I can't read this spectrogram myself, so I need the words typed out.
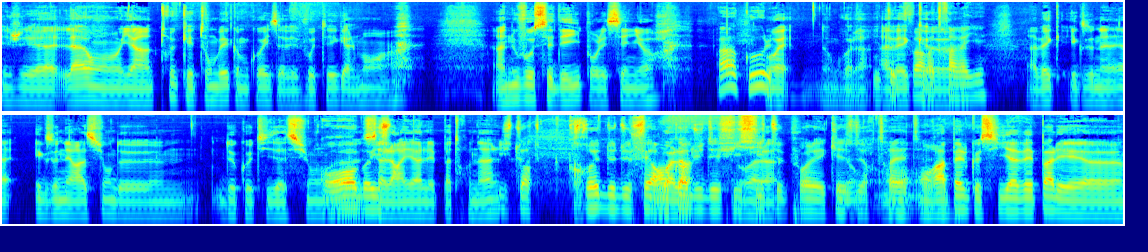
et j'ai, euh, là, il y a un truc qui est tombé comme quoi ils avaient voté également un, nouveau CDI pour les seniors. Ah, cool. Ouais, donc voilà. Avec, euh. Avec exonération de, de cotisations oh, bah, salariales et patronales. Histoire de creux de, faire encore du déficit pour les caisses de retraite. On, rappelle que s'il n'y avait pas les. Euh,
